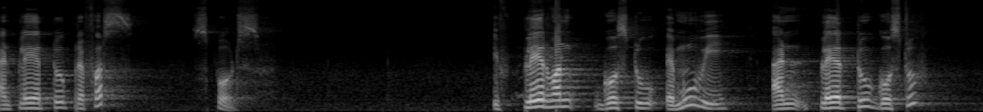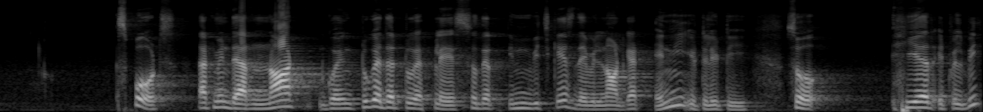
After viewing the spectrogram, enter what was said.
and player 2 prefers sports. If player 1 goes to a movie and player 2 goes to sports that means they are not going together to a place so that in which case they will not get any utility. So, here it will be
